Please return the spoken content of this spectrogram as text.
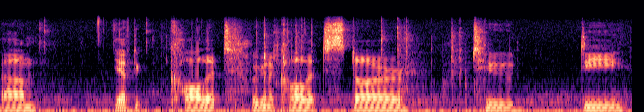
Um, you have to call it we're going to call it star 2D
